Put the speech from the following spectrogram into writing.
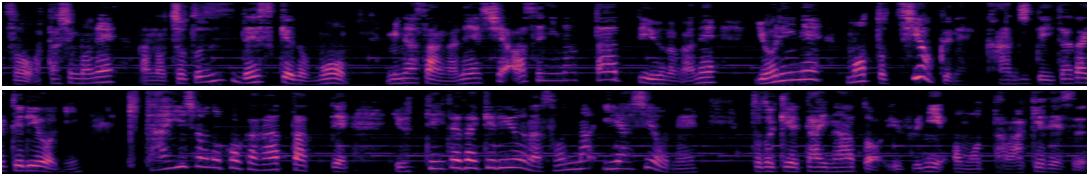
そう、私もね、あの、ちょっとずつですけども、皆さんがね、幸せになったっていうのがね、よりね、もっと強くね、感じていただけるように、期待以上の効果があったって言っていただけるような、そんな癒しをね、届けたいなというふうに思ったわけです。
